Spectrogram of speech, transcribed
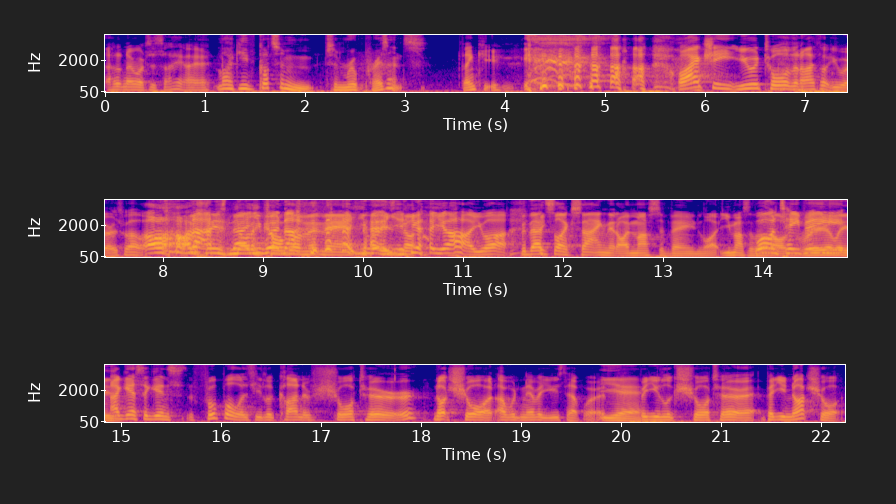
I don't know what to say. I Like you've got some some real presence. Thank you. well, actually, you were taller than I thought you were as well. Oh, that is not a you were not. compliment, man. you, were- you, not- you are. You are. But that's like saying that I must have been like you must have Well, on I TV, really I guess against footballers, you look kind of shorter. Not short. I would never use that word. Yeah. But you look shorter. But you're not short.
